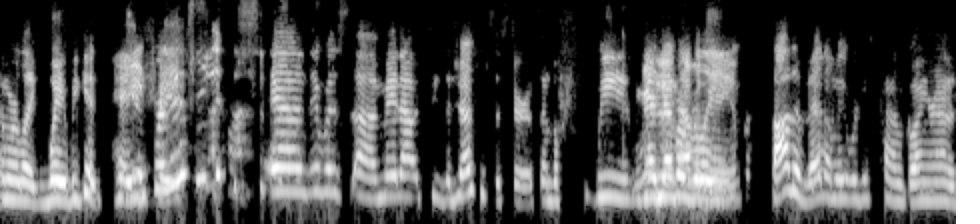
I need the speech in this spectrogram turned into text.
and we're like wait we get paid for this and it was uh, made out to the Jensen sisters and bef- we, We had never really thought of it and we were just kind of going around as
